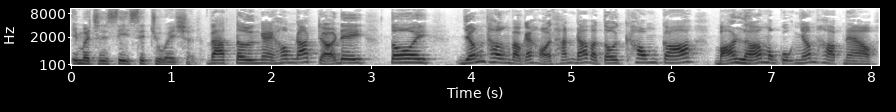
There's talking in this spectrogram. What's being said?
emergency situation. Và từ ngày hôm đó trở đi, tôi dấn thân vào cái hội thánh đó và tôi không có bỏ lỡ một cuộc nhóm họp nào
